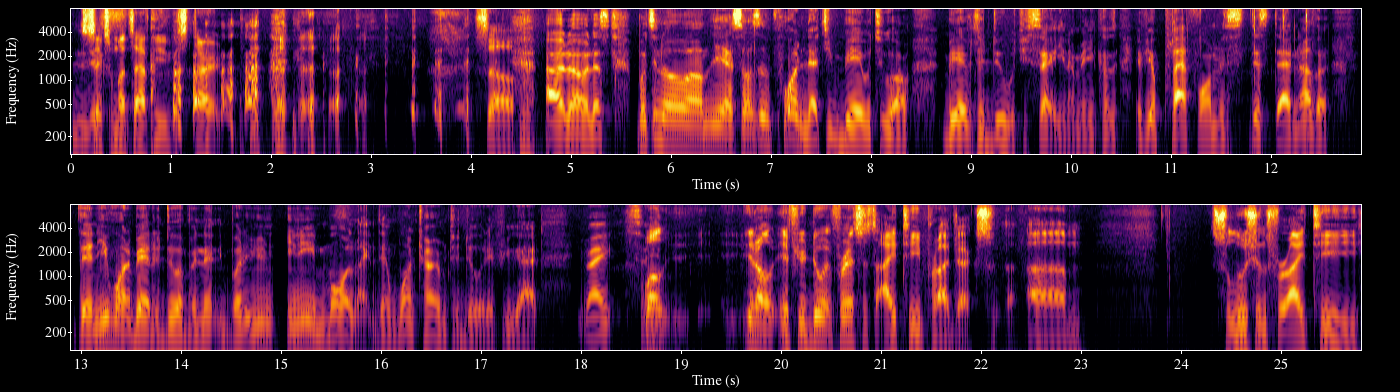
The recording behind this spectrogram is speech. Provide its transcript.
in six months after you start. so I know that's, but you know, um, yeah. So it's important that you be able to uh, be able to do what you say. You know what I mean? Because if your platform is this, that, and other, then you want to be able to do it. But then, but if you you need more like than one term to do it. If you got right. So well, you know, if you're doing, for instance, IT projects, um, solutions for IT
